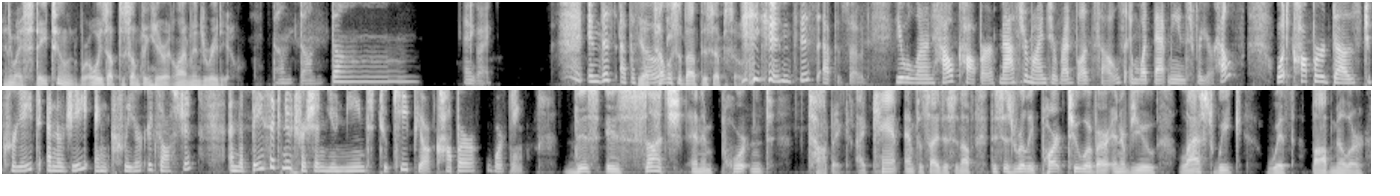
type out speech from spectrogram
Anyway, stay tuned. We're always up to something here at Lyme Ninja Radio. dun dun dun. Anyway, in this episode, Yeah, tell us about this episode. In this episode, you will learn how copper masterminds your red blood cells and what that means for your health, what copper does to create energy and clear exhaustion, and the basic nutrition you need to keep your copper working. This is such an important topic. I can't emphasize this enough. This is really part two of our interview last week with Bob Miller.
